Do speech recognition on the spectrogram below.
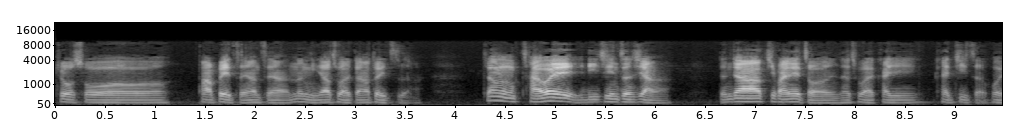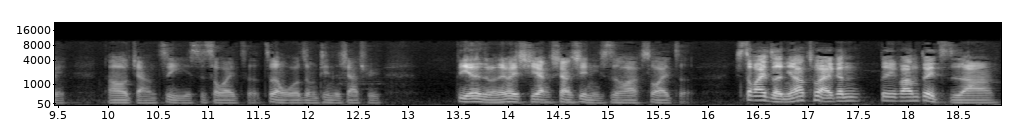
就说他被怎样怎样，那你要出来跟他对峙啊，这样才会厘清真相啊。人家鸡排妹走了，你才出来开开记者会，然后讲自己也是受害者，这种我怎么听得下去？别人怎么会相相信你是受受害者？受害者你要出来跟对方对峙啊！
